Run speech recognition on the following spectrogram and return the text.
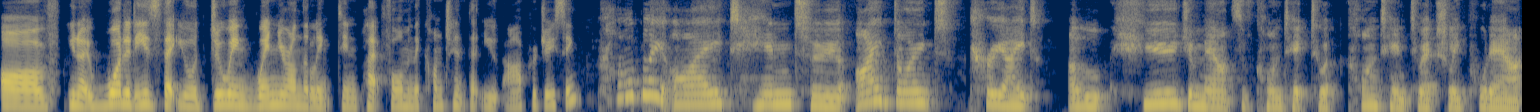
of you know what it is that you're doing when you're on the linkedin platform and the content that you are producing probably i tend to i don't create a huge amounts of content to content to actually put out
